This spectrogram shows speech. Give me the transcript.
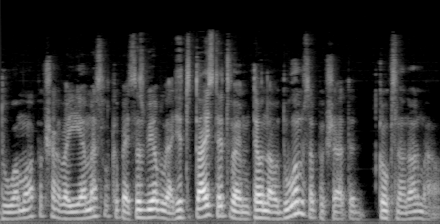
domu apakšā vai iemeslu, kāpēc tas bija obligāti. Ja tu taisi tetovējumu, tev nav domas apakšā, tad kaut kas nav normāli.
